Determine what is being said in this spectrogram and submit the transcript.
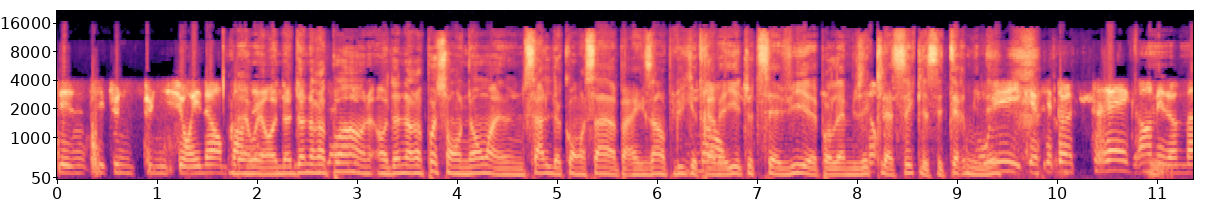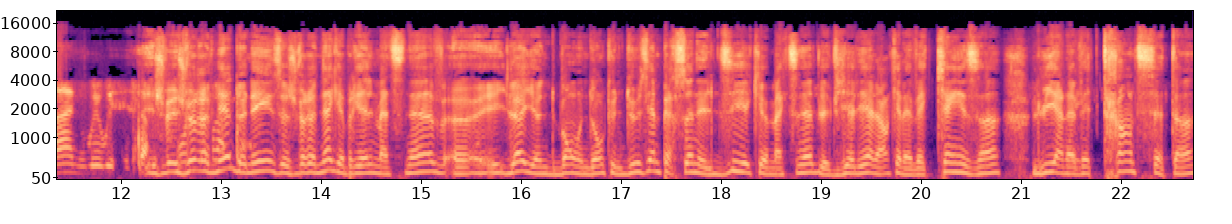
c'est une punition énorme. ben oui, on ne donnera pas, on, donnera pas son nom à une salle de concert, par exemple. Lui qui a travaillé toute sa vie euh, pour la musique classique, c'est terminé. Oui, c'est un très grand mélomane. Oui, oui, c'est ça. Je vais, je vais revenir, Denise, je vais revenir à Gabriel Matinev. Euh, là, il y a une, bon, donc une deuxième personne, elle dit que Matinev le violait alors qu'elle avait 15 ans. Lui, en avait 37 ans.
